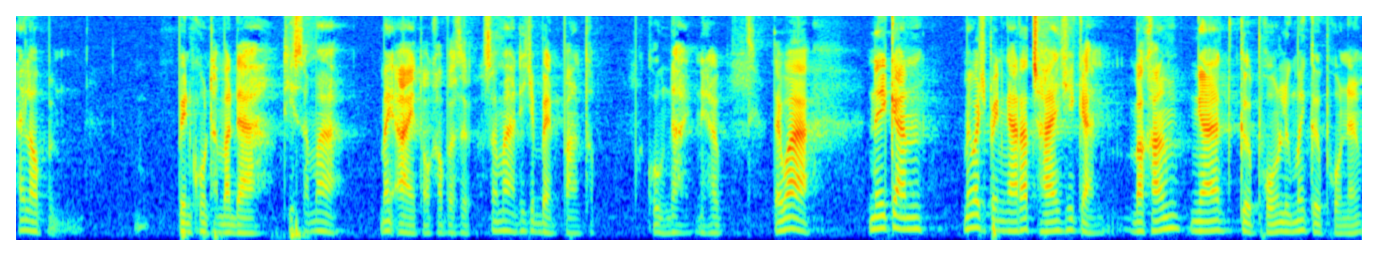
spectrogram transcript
ให้เราเป็นคนธรรมดาที่สามารถไม่อายต่อคำประเสริฐสามารถที่จะแบ่งปันต่อ คนอื่นได้นะครับ แต่ว่าในการไม่ว่าจะเป็นงานรับใช้ที่กันบางครั้งงานเกิดผลหรือไม่เกิดผลนั้น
